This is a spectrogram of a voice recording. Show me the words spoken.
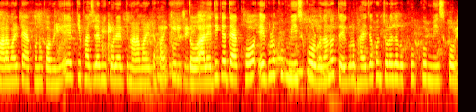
মারামারিটা এখনও কমেনি। এর কি ফাজলামি করে আর কি মারামারিটা হয়। তো আর এদিকে দেখো এগুলো খুব মিস করব জানো তো? এগুলো ভাই যখন চলে যাব খুব খুব মিস করব।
